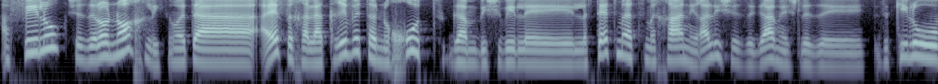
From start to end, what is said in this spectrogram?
אפילו שזה לא נוח לי. זאת אומרת, ההפך, להקריב את הנוחות גם בשביל אה, לתת מעצמך, נראה לי שזה גם, יש לזה, זה כאילו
